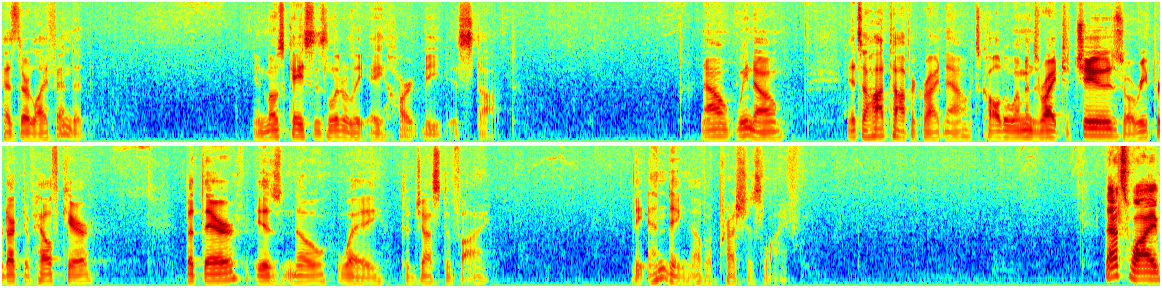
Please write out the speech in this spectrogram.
has their life ended. In most cases, literally, a heartbeat is stopped. Now, we know it's a hot topic right now. It's called a woman's right to choose or reproductive health care. But there is no way to justify the ending of a precious life. That's why,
